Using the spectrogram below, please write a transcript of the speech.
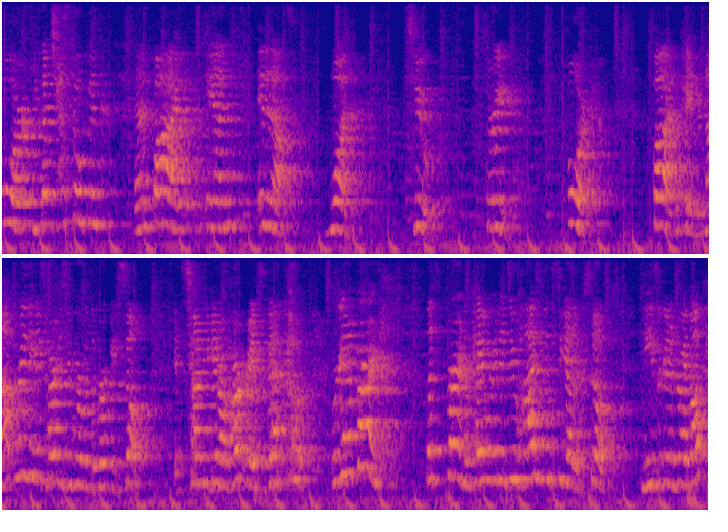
four, keep that chest open, and five, and in and out. One, two, three, four, five. Okay, you're not breathing as hard as you were with the burpee, so it's time to get our heart rates back up. We're gonna burn. Let's burn, okay? We're gonna do Heisman's together. So, knees are gonna drive up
